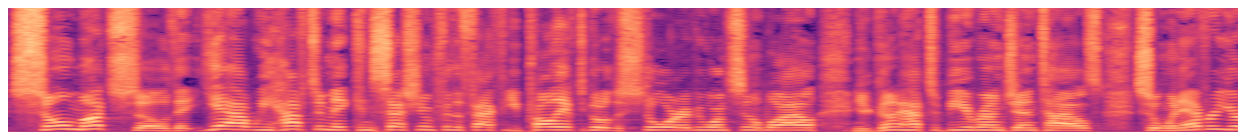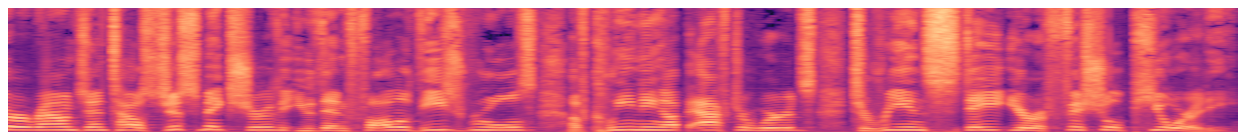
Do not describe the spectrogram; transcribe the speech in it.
So much so that, yeah, we have to make concession for the fact that you probably have to go to the store every once in a while, and you're going to have to be around Gentiles. So whenever you're around Gentiles, just make sure that you then follow these rules of cleaning up afterwards to reinstate your official purity.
